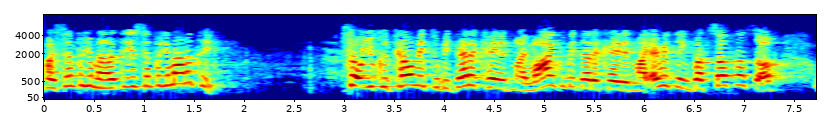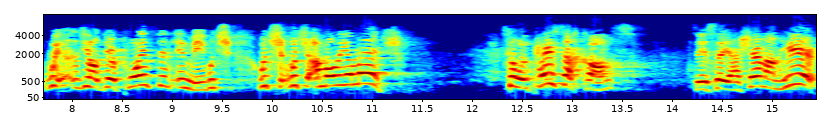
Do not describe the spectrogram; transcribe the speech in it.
my simple humanity is simple humanity. So you could tell me to be dedicated, my mind to be dedicated, my everything, but self self, you know, there are points in, in me which, which, which I'm only a mensch. So when Pesach comes, so you say, Hashem, I'm here.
